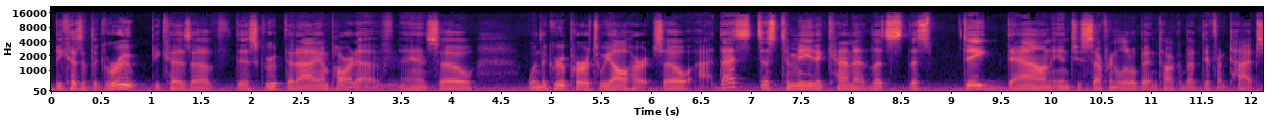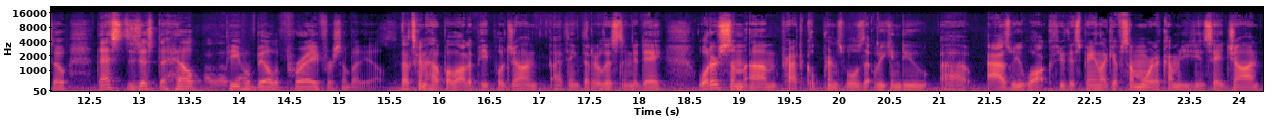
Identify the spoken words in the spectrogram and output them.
because of the group, because of this group that I am part of. Mm-hmm. And so, when the group hurts, we all hurt. So uh, that's just to me to kind of let's let's dig down into suffering a little bit and talk about different types. So that's just to help people that. be able to pray for somebody else. That's going to help a lot of people, John. I think that are listening today. What are some um, practical principles that we can do uh, as we walk through this pain? Like if someone were to come to you and say, John,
